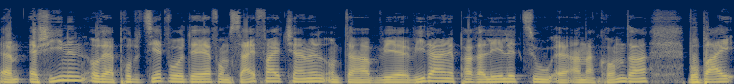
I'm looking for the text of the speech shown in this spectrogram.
Ähm, erschienen oder produziert wurde er vom Sci-Fi Channel und da haben wir wieder eine Parallele zu äh, Anaconda, wobei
